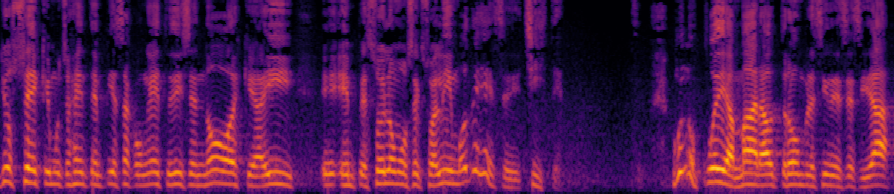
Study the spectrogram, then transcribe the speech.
yo sé que mucha gente empieza con esto y dice, no, es que ahí eh, empezó el homosexualismo. Déjense de chiste. Uno puede amar a otro hombre sin necesidad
